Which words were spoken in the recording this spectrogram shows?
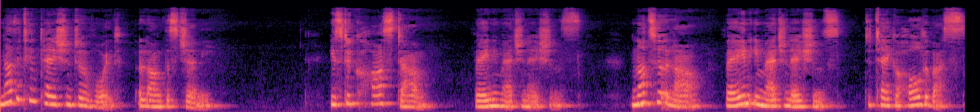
Another temptation to avoid along this journey is to cast down vain imaginations, not to allow vain imaginations to take a hold of us,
